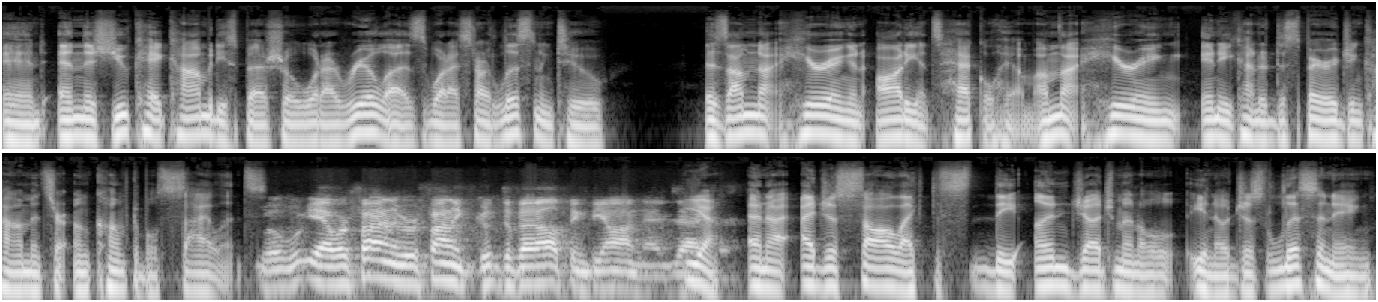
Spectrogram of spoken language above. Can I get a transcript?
and in this UK comedy special what I realized what I started listening to is I'm not hearing an audience heckle him. I'm not hearing any kind of disparaging comments or uncomfortable silence. Well, yeah, we're finally we're finally developing beyond that. Exactly. Yeah, and I, I just saw like the the unjudgmental, you know, just listening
